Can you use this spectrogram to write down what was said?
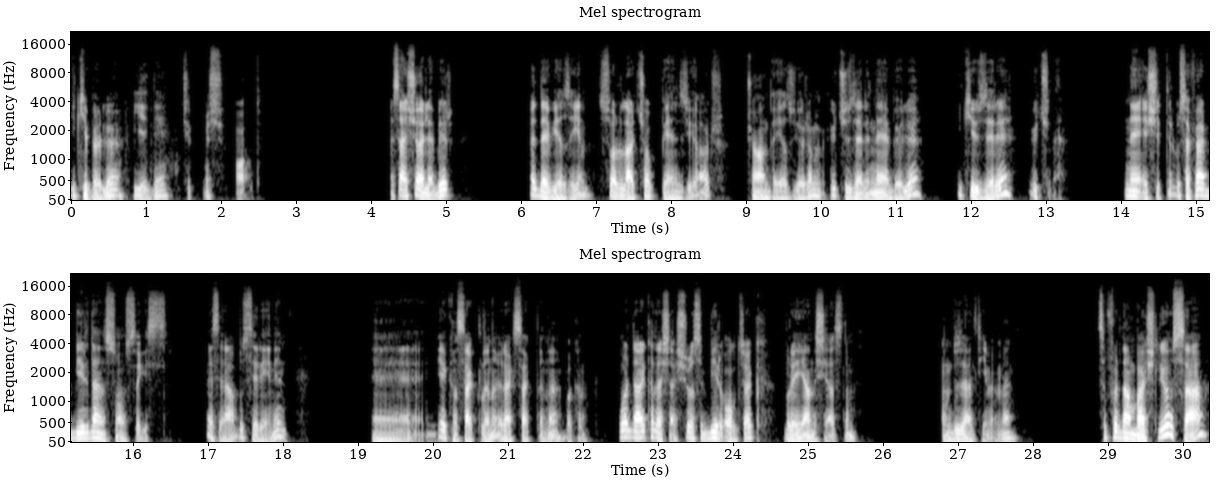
2 bölü 7 çıkmış oldu. Mesela şöyle bir ödev yazayım. Sorular çok benziyor. Şu anda yazıyorum. 3 üzeri n bölü 2 üzeri 3 n. n eşittir. Bu sefer birden sonsuza gitsin. Mesela bu serinin eee, yakın saklığını, ırak saklığını bakalım. Bu arada arkadaşlar şurası 1 olacak. Burayı yanlış yazdım. Onu düzelteyim hemen. Sıfırdan başlıyorsa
